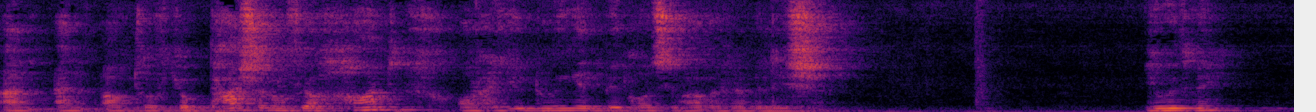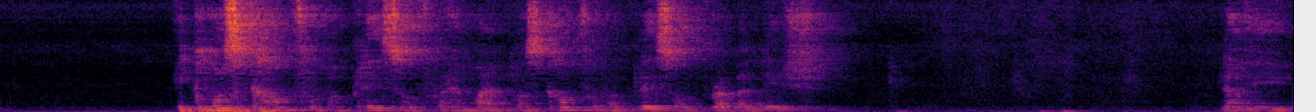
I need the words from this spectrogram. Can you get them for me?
and, and out of your passion of your heart, or are you doing it because you have a revelation? You with me? It must come from a place of Rhema. It must come from a place of revelation. Now, it,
